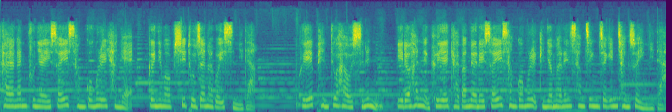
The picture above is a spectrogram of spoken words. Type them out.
다양한 분야에서의 성공을 향해 끊임없이 도전하고 있습니다. 그의 펜트하우스는 이러한 그의 다방면에서의 성공을 기념하는 상징적인 장소입니다.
